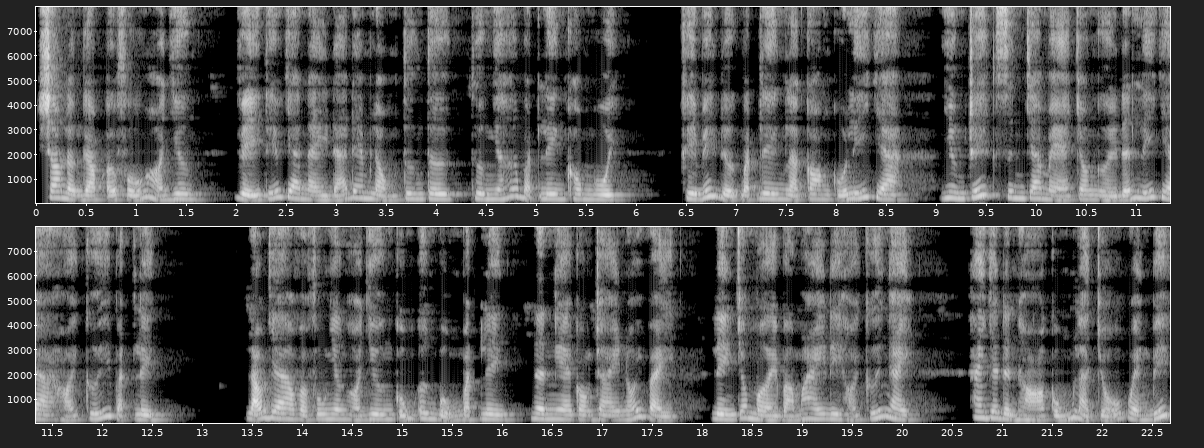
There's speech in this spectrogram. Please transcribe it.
Sau lần gặp ở phủ họ Dương, vị thiếu gia này đã đem lòng tương tư, thương nhớ Bạch Liên không nguôi. Khi biết được Bạch Liên là con của Lý Gia, Dương Triết xin cha mẹ cho người đến Lý Gia hỏi cưới Bạch Liên. Lão gia và phu nhân họ Dương cũng ưng bụng Bạch Liên nên nghe con trai nói vậy, liền cho mời bà Mai đi hỏi cưới ngay. Hai gia đình họ cũng là chỗ quen biết,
